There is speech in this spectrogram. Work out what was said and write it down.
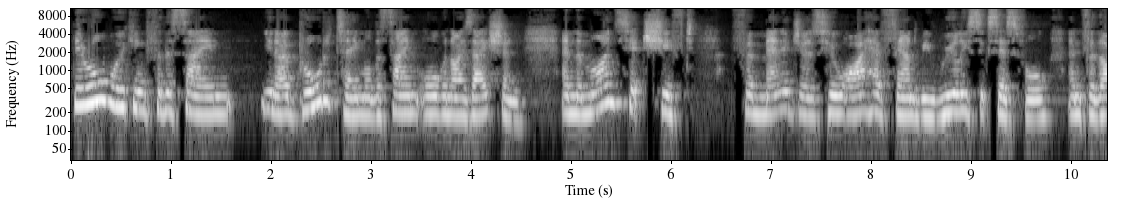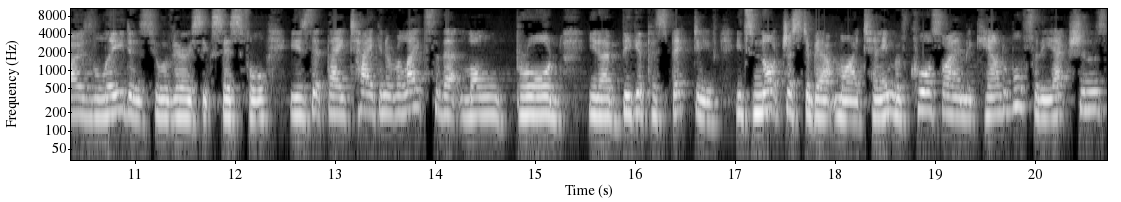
they're all working for the same you know, broader team or the same organisation. And the mindset shift for managers who I have found to be really successful and for those leaders who are very successful is that they take, and it relates to that long, broad, you know, bigger perspective. It's not just about my team. Of course, I am accountable for the actions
